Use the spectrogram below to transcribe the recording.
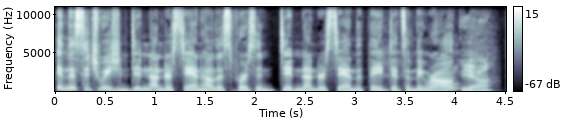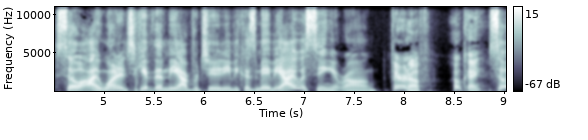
in this situation, didn't understand how this person didn't understand that they did something wrong. Yeah. So I wanted to give them the opportunity because maybe I was seeing it wrong. Fair enough. Okay. So,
